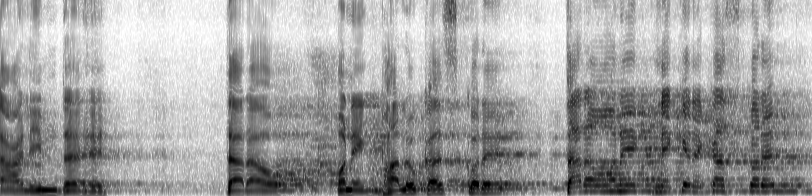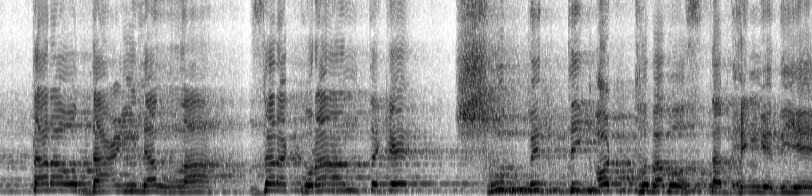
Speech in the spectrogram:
তালিম দেয়, তারাও অনেক ভালো কাজ করে, তারাও অনেক নেকের কাজ করে, তারাও দাইল আল্লাহ যারা কোরআন থেকে সুদ ভিত্তিক অর্থ ব্যবস্থা ভেঙে দিয়ে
